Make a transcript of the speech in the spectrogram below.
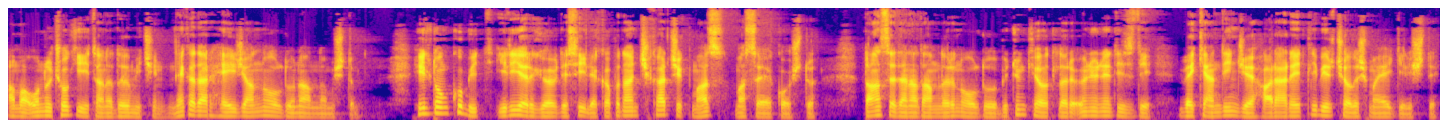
ama onu çok iyi tanıdığım için ne kadar heyecanlı olduğunu anlamıştım. Hilton Kubit iri yarı gövdesiyle kapıdan çıkar çıkmaz masaya koştu. Dans eden adamların olduğu bütün kağıtları önüne dizdi ve kendince hararetli bir çalışmaya girişti.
